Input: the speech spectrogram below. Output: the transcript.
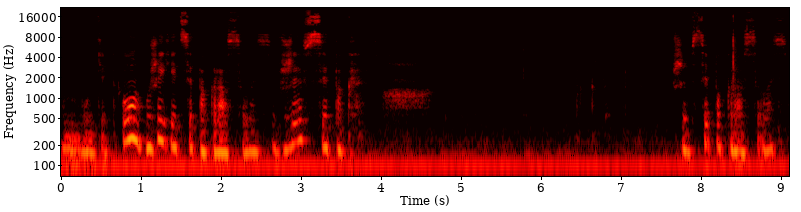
будет. О, уже яйце покрасилось, вже все пок... Вже все покрасилось.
